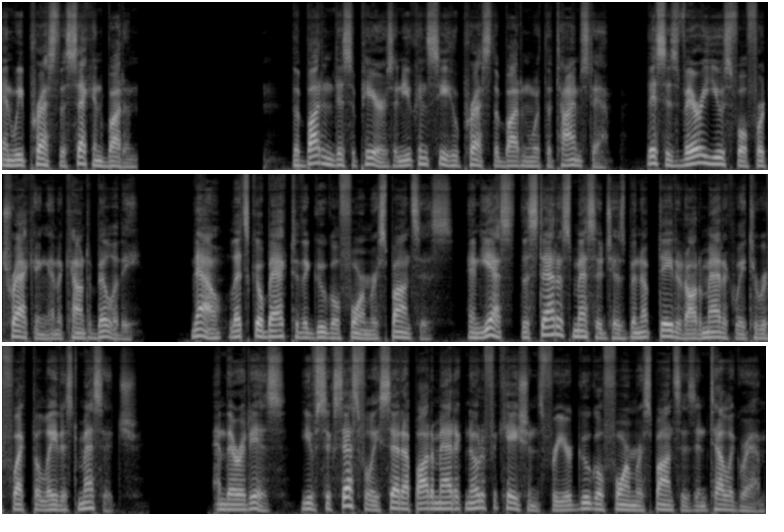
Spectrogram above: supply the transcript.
and we press the second button. The button disappears and you can see who pressed the button with the timestamp. This is very useful for tracking and accountability. Now, let's go back to the Google Form responses. And yes, the status message has been updated automatically to reflect the latest message. And there it is. You've successfully set up automatic notifications for your Google Form responses in Telegram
